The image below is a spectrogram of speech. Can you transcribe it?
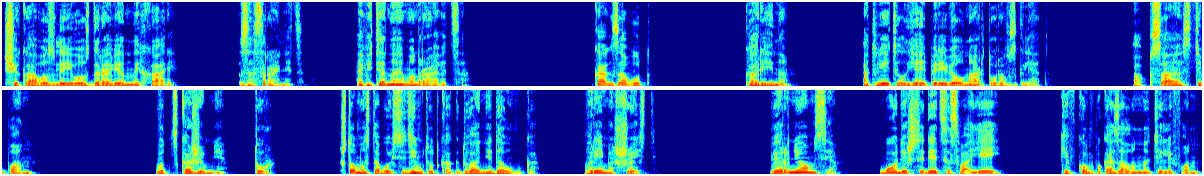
щека возле его здоровенной хари. Засранец. А ведь она ему нравится. Как зовут?» «Карина», — ответил я и перевел на Артура взгляд. «А пса Степан». «Вот скажи мне, Тур, что мы с тобой сидим тут, как два недоумка? Время шесть». Вернемся. Будешь сидеть со своей», — кивком показал он на телефон.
